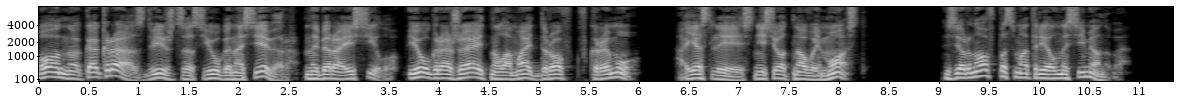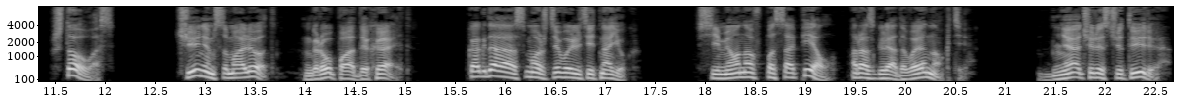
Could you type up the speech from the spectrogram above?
Он как раз движется с юга на север, набирая силу, и угрожает наломать дров в Крыму. А если снесет новый мост? Зернов посмотрел на Семенова. «Что у вас?» «Чиним самолет. Группа отдыхает. Когда сможете вылететь на юг?» Семенов посопел, разглядывая ногти. «Дня через четыре.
